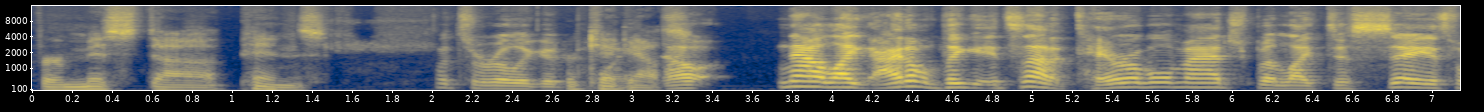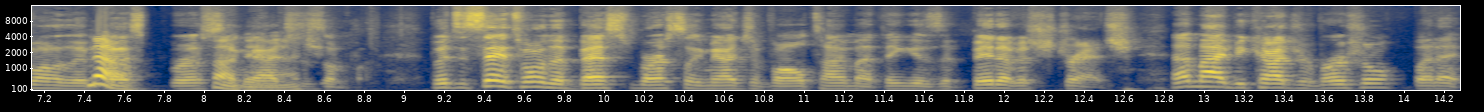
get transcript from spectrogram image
for missed uh, pins? That's a really good for point. kickouts. Now, now, like I don't think it's not a terrible match, but like to say it's one of the No, best wrestling not a bad matches of, but to say it's one of the best wrestling matches of all time, I think is a bit of a stretch. That might be controversial, but I,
